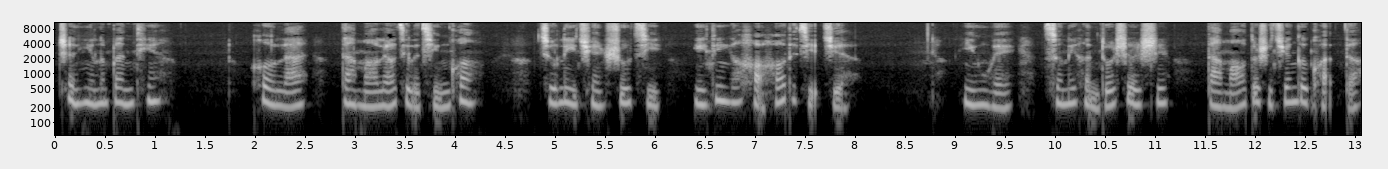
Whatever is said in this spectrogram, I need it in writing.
沉吟了半天。后来大毛了解了情况，就力劝书记一定要好好的解决。因为村里很多设施，大毛都是捐个款的，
